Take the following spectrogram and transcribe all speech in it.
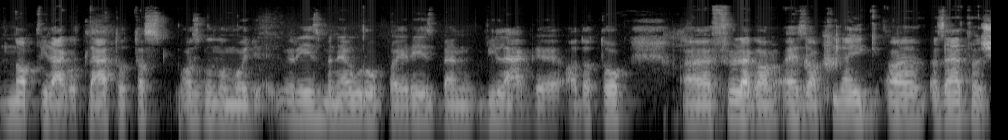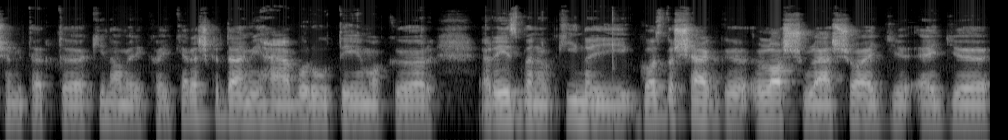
napvilágot látott, azt, azt gondolom, hogy részben európai, részben világ adatok, főleg a, ez a kínai, az általános említett kína-amerikai kereskedelmi háború témakör, részben a kínai gazdaság lassulása egy, egy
